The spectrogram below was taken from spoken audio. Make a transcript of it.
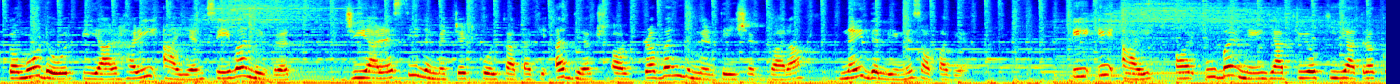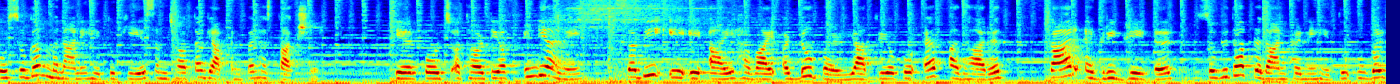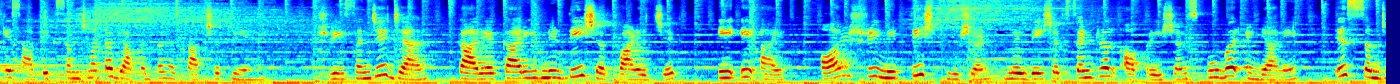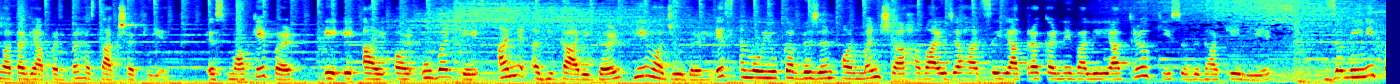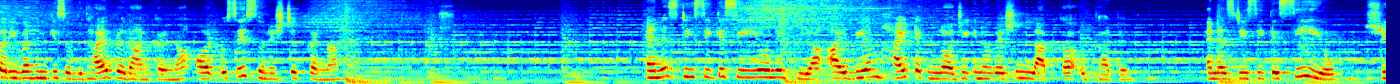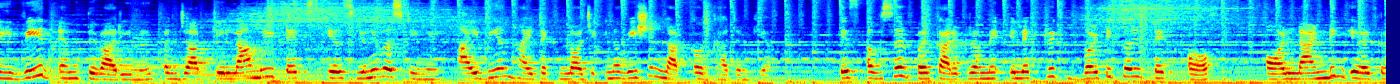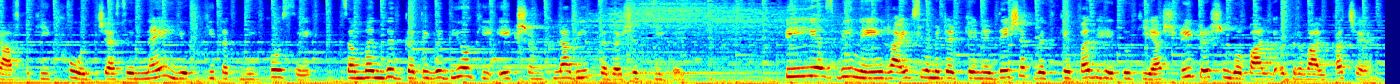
commodore P R Hari IN सेवानिवृत्त जीआरएससी लिमिटेड कोलकाता के अध्यक्ष और प्रबंध निर्देशक द्वारा नई दिल्ली में सौंपा गया। एएआई और उबर ने यात्रियों की यात्रा को सुगम बनाने हेतु किए समझौता ज्ञापन पर हस्ताक्षर। एयरपोर्ट्स अथॉरिटी ऑफ़ इंडिया ने सभी एएआई हवाई अड्डों पर यात्रियों को ऐप आधारित कार एग्रीग्रेटर सुविधा प्रदान करने हेतु उबर के साथ एक समझौता ज्ञापन पर हस्ताक्षर किए हैं। श्री संजय जैन, कार्यकारी निर्देशक वाणिज्यिक एएआई और श्री नीतीश भूषण, निर्देशक सेंट्रल ऑपरेशंस उबर इंडिया ने इस समझौता ज्ञापन पर हस्ताक्षर किए। इस मौके पर एएआई और उबर के अन्य अधिकारीगण भी मौजूद रहे। इस एमओयू का विजन और मंशा हवाई जहाज़ से यात्रा करने वाले यात्रियों की सुविधा के लिए जमीनी परिवहन की सुविधाएँ प्रदान करना और उसे सुनिश्चित करना है। एनएसडीसी के सीईओ ने किया IBM high technology innovation lab का उद्घाटन। एनएसडीसी के सीईओ श्री वेद एम तिवारी ने पंजाब के लामरी टेक स्किल्स यूनिवर्सिटी में IBM high technology innovation lab का उद्घाटन किया। इस अवसर पर कार्यक्रम में इलेक्ट्रिक वर्टिकल टेक ऑफ़ और लैंडिंग एयरक्राफ्ट की खोज जैसे नए युग की तकनीकों से संबंधित गतिविधियों की एक श्रृंखला भी प्रदर्शित की गई। पीएसबी ने राइट्स लिमिटेड के निर्देशक वित्त के पद हेतु किया श्री कृष्ण गोपाल अग्रवाल का चयन।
